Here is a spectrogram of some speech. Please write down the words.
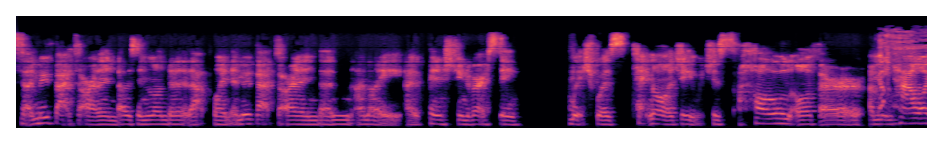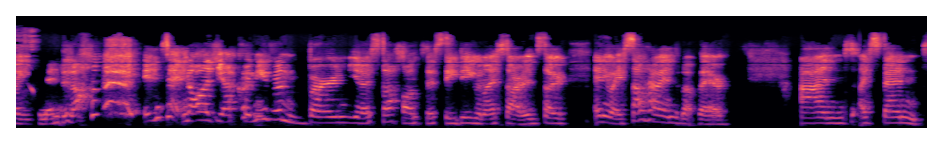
to, I moved back to Ireland. I was in London at that point. I moved back to Ireland and, and I, I finished university which was technology, which is a whole other. I mean, how I even ended up in technology, I couldn't even burn, you know, stuff onto CD when I started. So anyway, somehow I ended up there. And I spent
